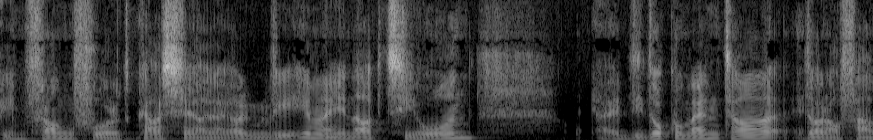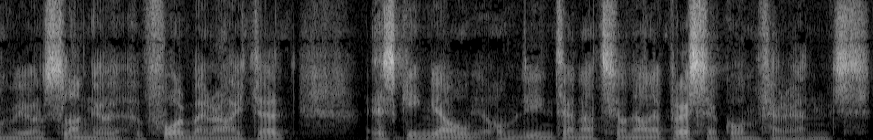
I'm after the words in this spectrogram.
in Frankfurt, Kassel, irgendwie immer in Aktion. Die Dokumente, darauf haben wir uns lange vorbereitet. Es ging ja um, um die internationale Pressekonferenz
